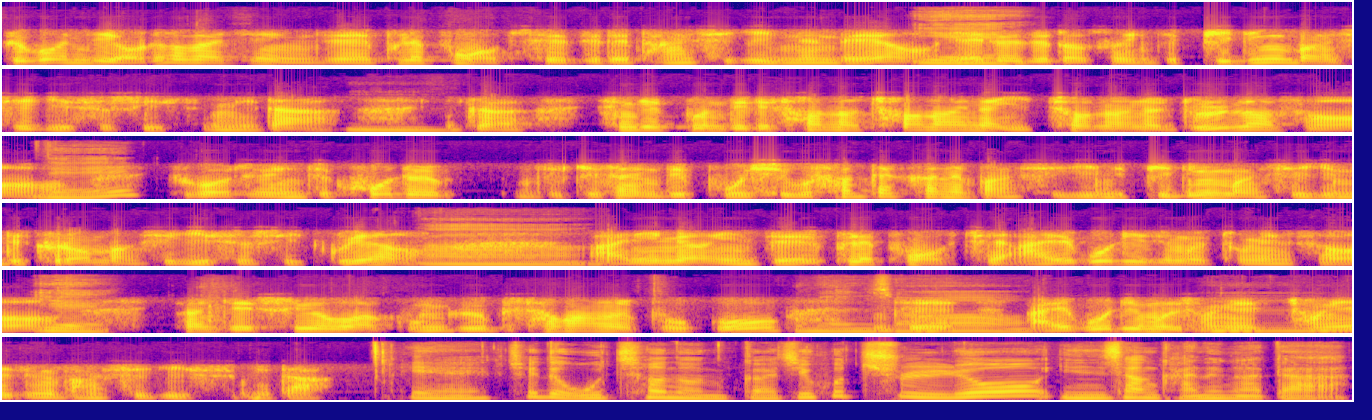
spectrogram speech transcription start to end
그건 이제 여러 가지 이제 플랫폼 업체들의 방식이 있는데요. 예. 예. 를 들어서 이제 bidding 방식이 있을 수 있습니다. 음. 그러니까 승객분들이 선, 천 원이나 이천 원을 눌러서 네. 그것을 이제 콜을 이제 기사님들이 보시고 선택하는 방식이 이제 bidding 방식인데 그런 방식이 있을 수 있고요. 아. 아니면 이제 플랫폼 업체 알고리즘을 통해서 예. 현재 수요와 공급 상황을 보고 보면서 이제 알고리즘을 정해, 음. 정해지는 방식이 있습니다. 예, 최대 5천 원까지 호출료 인상 가능하다.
